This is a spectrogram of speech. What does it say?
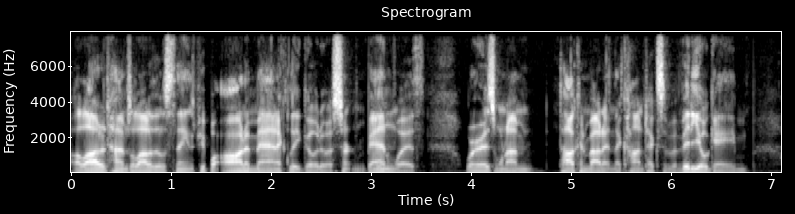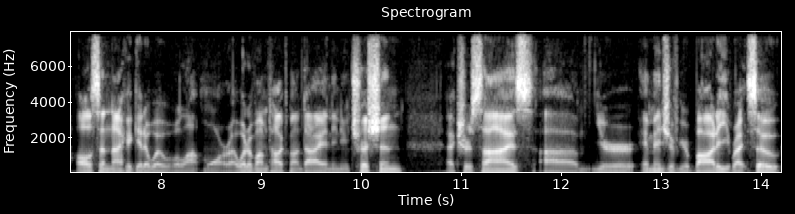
A lot of times, a lot of those things, people automatically go to a certain bandwidth. Whereas when I'm talking about it in the context of a video game, all of a sudden I could get away with a lot more. Right? What if I'm talking about diet and nutrition, exercise, um, your image of your body, right? So,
